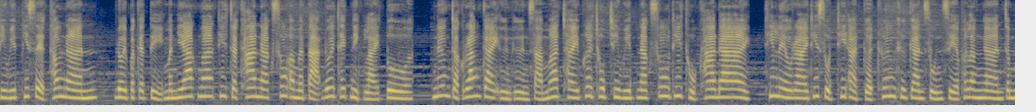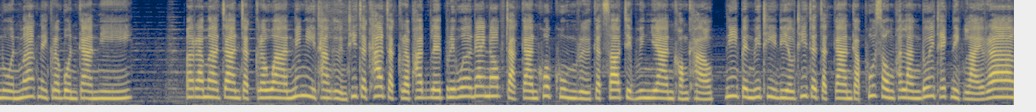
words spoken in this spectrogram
ชีวิตพิเศษเท่านั้น โดยปกติมันยากมากที่จะฆ่านักสู้อมตะด้วยเทคนิคหลายตัว เนื่องจากร่างกายอื่น ๆ สามารถใช้เพื่อชุบชีวิตนักสู้ที่ถูกฆ่าได้ ที่เลวร้ายที่สุดที่อาจเกิดขึ้นคือการสูญเสียพลังงานจำนวนมากในกระบวนการนี้ปรมาจารย์จักรวาลไม่มีทางอื่นที่จะฆ่าจักรพรรดิเบลดริเวอร์ได้นอกจากการควบคุมหรือกัดเซาะจิตวิญญาณของเขา นี่เป็นวิธีเดียวที่จะจัดการกับผู้ทรงพลังด้วยเทคนิคหลายร่าง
